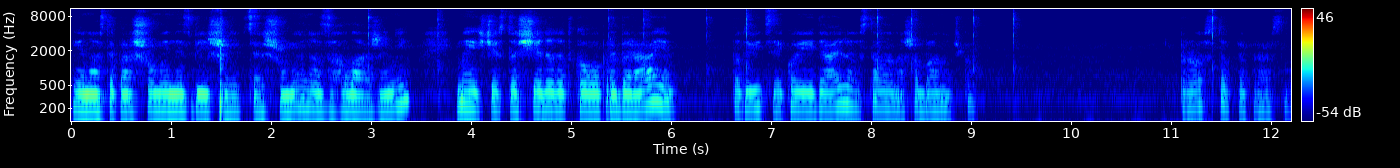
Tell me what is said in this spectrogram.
І у нас тепер шуми не збільшуються. Шуми у нас зглажені. Ми їх чисто ще додатково прибираємо. Подивіться, якою ідеальною стала наша баночка. Просто прекрасно.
